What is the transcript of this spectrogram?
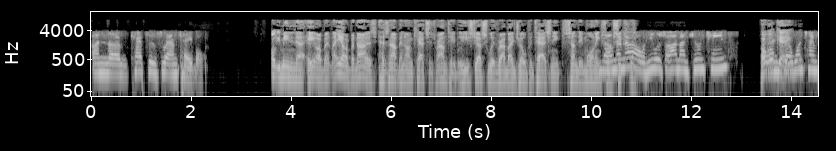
on um, Katz's roundtable? Oh, you mean uh, A.R. A.R. Bernard is, has not been on Katz's Roundtable. He's just with Rabbi Joe Potasnik Sunday mornings No, from no, six. to- no. He was on on Juneteenth. Oh, and, okay. uh, one time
